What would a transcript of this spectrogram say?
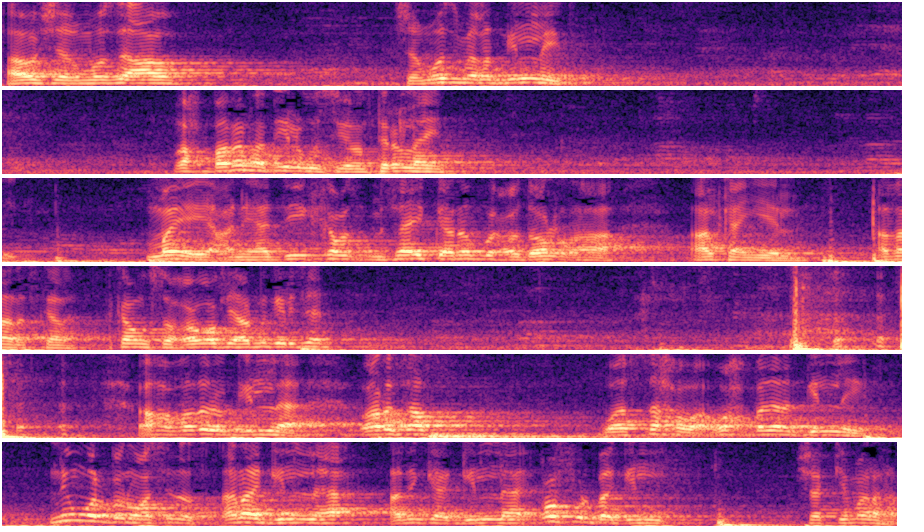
aw sheekh muuse aw sheekh muuse maxaad gelin layd wax badan haddii lagu siiyo on tiro lahayn may yani haddii masaajidkaan buuxo dolar ahaa halkaan yeelo adaan iskale akaan soo xoogo fiican ma geliseen wax badan oo gelin lahaa waana saas waa saxwa wax badanaad gelin lahayd nin walbana waa sidaas anaa gelin lahaa adinkaa gelin lahaa qof walbaa gelin shaki ma laha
